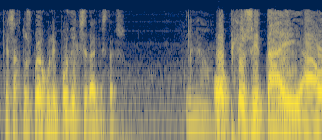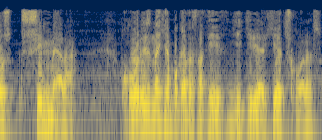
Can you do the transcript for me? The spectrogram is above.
και σε αυτούς που έχουν υποδείξει δανειστές. Ναι. Όποιος ζητάει η ΑΟΣ σήμερα χωρίς να έχει αποκατασταθεί η εθνική κυριαρχία της χώρας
